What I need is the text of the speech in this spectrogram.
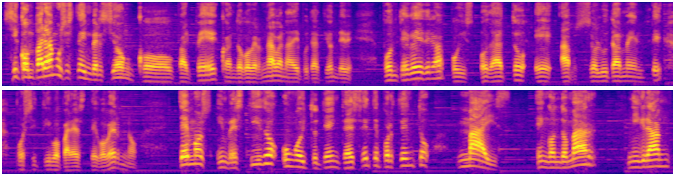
Si comparamos esta inversión co Palpé cando gobernaba na Deputación de Pontevedra, pois o dato é absolutamente positivo para este goberno. Temos investido un 87% máis en Gondomar, Nigrán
